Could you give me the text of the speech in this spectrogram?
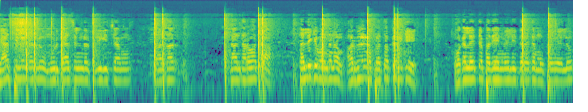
గ్యాస్ సిలిండర్లు మూడు గ్యాస్ సిలిండర్ ఫ్రీగా ఇచ్చాము. దాని దాని తర్వాత తల్లికి వందనం అర్హులైన ప్రతి ఒక్కరికి ఒకళ్ళైతే పదిహేను వేలు ఇద్దరైతే ముప్పై వేలు.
